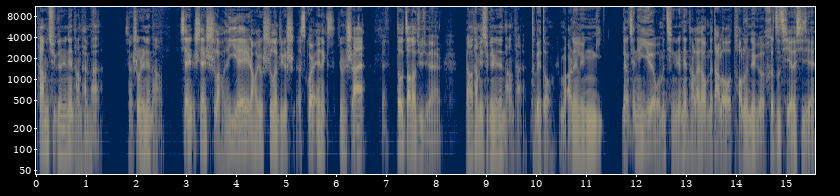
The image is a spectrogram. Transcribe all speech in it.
他们去跟任天堂谈判，想收任天堂，先先试了好像 EA，然后又试了这个 Square Enix，就是史爱，对，都遭到拒绝，然后他们就去跟任天堂谈，特别逗，什么二零零一。两千年一月，我们请任天堂来到我们的大楼讨论这个合资企业的细节，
